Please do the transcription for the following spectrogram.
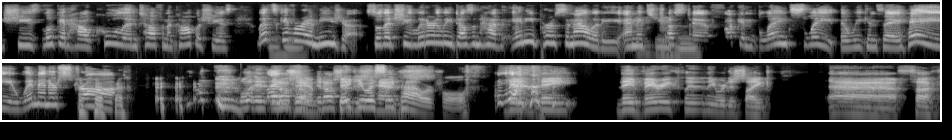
she's look at how cool and tough and accomplished she is. Let's give Mhm. her amnesia so that she literally doesn't have any personality, and it's just Mhm. a fucking blank slate that we can say, "Hey, women are strong." Well, it, it Like- also it also just ambiguously has- powerful. They, they they very clearly were just like, ah, fuck.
